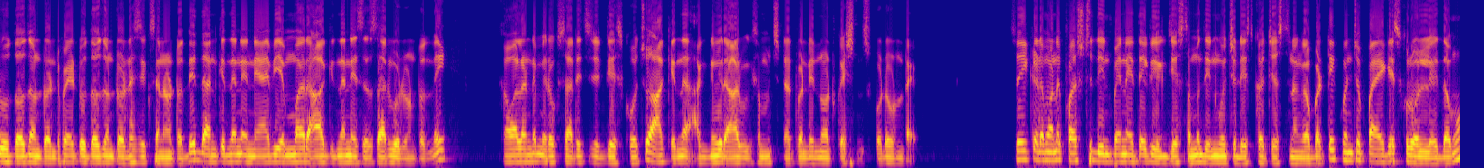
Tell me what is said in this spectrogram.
two thousand twenty five two thousand twenty six అని ఉంటుంది. దాని కింద నేవీ ఎంఆర్ ఆ కింద ఎస్ఎస్ఆర్ కూడా ఉంటుంది. కావాలంటే మీరు ఒకసారి చెక్ చేసుకోవచ్చు. ఆ కింద అగ్నివీర్ ఆర్మీకి సంబంధించినటువంటి నోటిఫికేషన్స్ కూడా ఉంటాయి. సో ఇక్కడ మనకి ఫస్ట్ దీనిపైన అయితే క్లిక్ చేస్తాము. దీని గురించి డిస్కస్ చేస్తున్నాం కాబట్టి కొంచెం పైకి స్క్రోల్ చేద్దాము.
